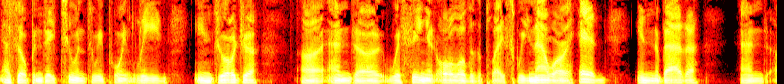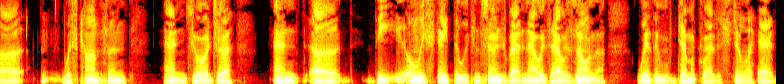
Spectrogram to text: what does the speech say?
has opened a two and three point lead in Georgia, uh, and uh, we're seeing it all over the place. We now are ahead in Nevada and uh, Wisconsin and Georgia, and uh, the only state that we're concerned about now is Arizona, where the Democrat is still ahead.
